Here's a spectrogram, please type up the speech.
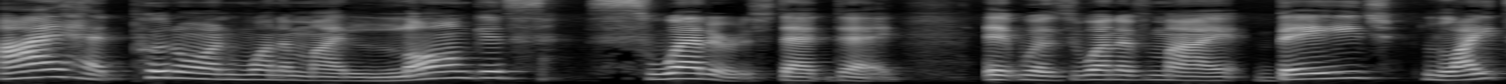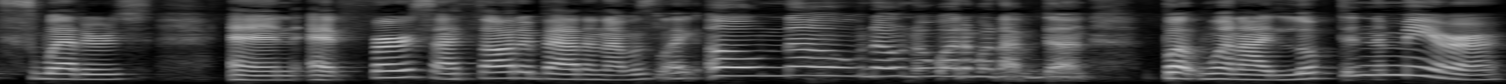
I had put on one of my longest sweaters that day. It was one of my beige light sweaters. And at first I thought about it and I was like, oh no, no, no, what what I've done. But when I looked in the mirror,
